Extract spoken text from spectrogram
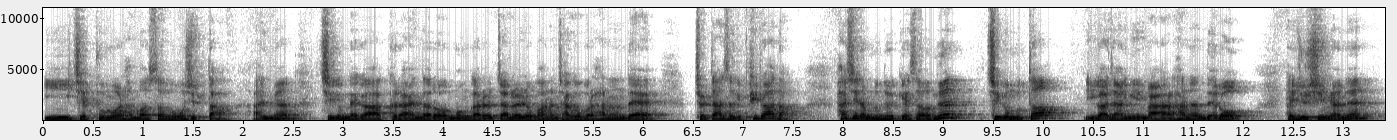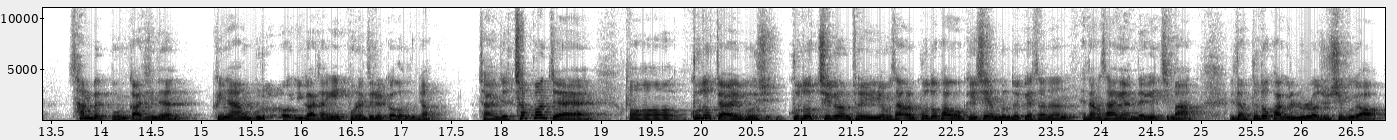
이 제품을 한번 써보고 싶다. 아니면 지금 내가 그라인더로 뭔가를 자르려고 하는 작업을 하는데 절단석이 필요하다. 하시는 분들께서는 지금부터 이 과장이 말하는 대로 해주시면은 300분까지는 그냥 무료로 이 과장이 보내드릴 거거든요. 자, 이제 첫 번째, 어, 구독자, 구독, 지금 저희 영상을 구독하고 계시는 분들께서는 해당 사항이 안 되겠지만, 일단 구독하기를 눌러 주시고요.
